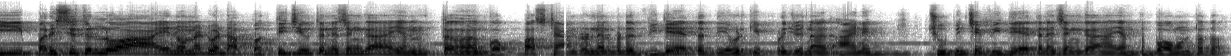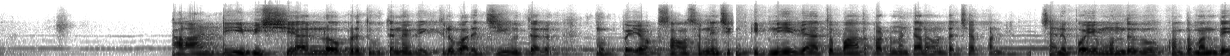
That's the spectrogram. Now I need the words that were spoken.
ఈ పరిస్థితుల్లో ఆయన ఉన్నటువంటి ఆ భక్తి జీవితం నిజంగా ఎంత గొప్ప స్టాండర్డ్ నిలబడే విధేయత దేవుడికి ఎప్పుడు చూసినా ఆయన చూపించే విధేయత నిజంగా ఎంత బాగుంటుందో. అలాంటి విషయాల్లో బ్రతుకుతున్న వ్యక్తులు వారి జీవితాలు ముప్పై ఒక్క సంవత్సరం నుంచి కిడ్నీ వ్యాధితో బాధపడడం అంటే ఎలా ఉంటుంది చెప్పండి? చనిపోయే ముందు కొంతమంది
